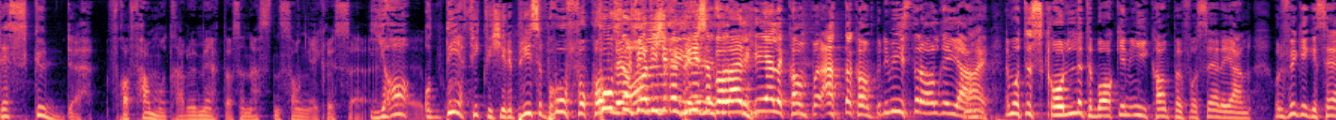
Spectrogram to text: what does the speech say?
det skuddet fra 35 meter som nesten sang i krysset Ja, og det fikk vi ikke reprise på. Hvorfor fikk vi ikke reprise på den?! Hele kampen etter kampen! De viste det aldri igjen! Nei. Jeg måtte scrolle tilbake inn i kampen for å se det igjen. Og du fikk ikke se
